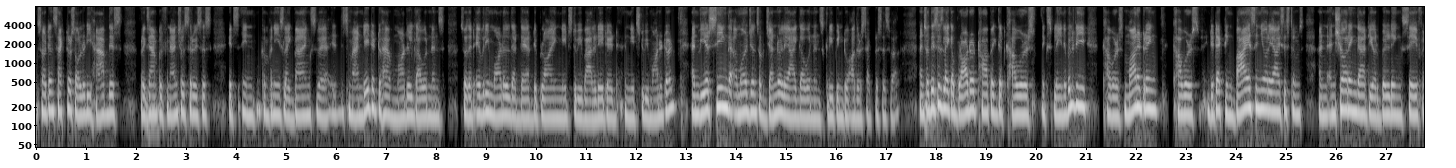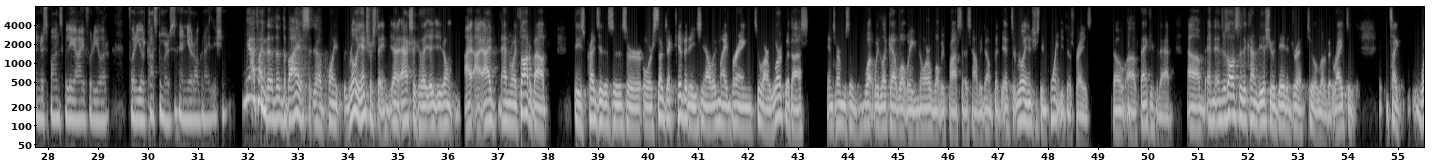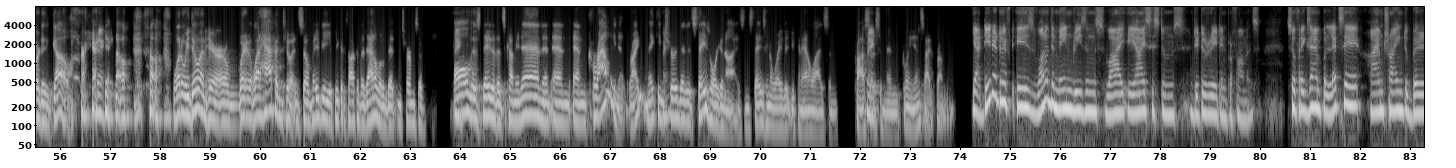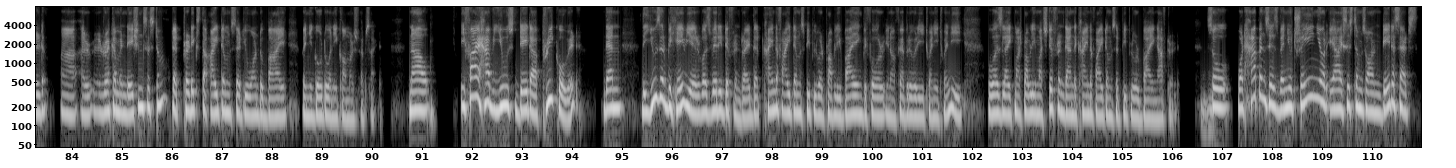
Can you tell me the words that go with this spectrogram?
certain sectors already have this. For example financial services it's in companies like banks where it's mandated to have model governance so that every model that they're deploying needs to be validated and needs to be monitored. And we are seeing the emergence of general ai governance creep into other sectors as well. And so this is like a broader topic that covers explainability covers monitoring covers detecting bias in your ai systems and ensuring that you're building safe and responsible ai for your for your customers and your organization Yeah, I find the, the, the bias uh, point really interesting. Yeah, actually, because you don't, I, I, I hadn't really thought about these prejudices or, or subjectivities, you know, we might bring to our work with us in terms of what we look at, what we ignore, what we process, how we don't. But it's a really interesting point you just raised. So uh, thank you for that. Um, and, and there's also the kind of the issue of data drift too, a little bit, right? To, it's like, where did it go? Right. you know, what are we doing here? Where, what happened to it? And so maybe if you could talk about that a little bit in terms of Right. all this data that's coming in and and and corralling it, right? Making Right. sure that it stays organized and stays in a way that you can analyze and process and then glean insight from it. Yeah, data drift is one of the main reasons why AI systems deteriorate in performance. So for example, let's say I'm trying to build uh, a recommendation system that predicts the items that you want to buy when you go to an e-commerce website. Now, if I have used data pre-COVID, then the user behavior was very different, right? That kind of items people were probably buying before, you know, February 2020 was like much probably much different than the kind of items that people were buying after it. Mhm. So what happens is when you train your AI systems on data sets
